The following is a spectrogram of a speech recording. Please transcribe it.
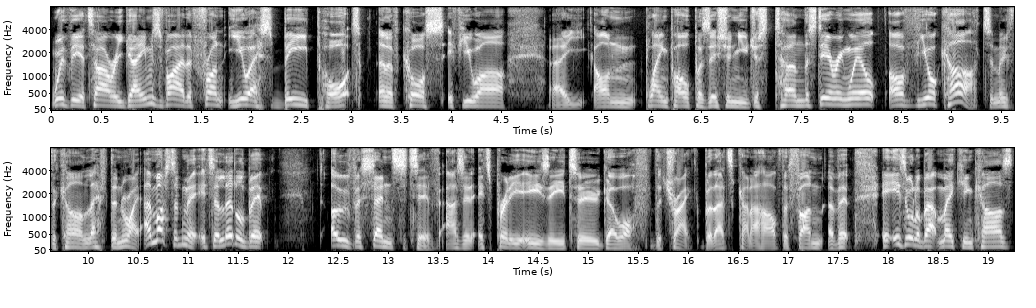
with the Atari games via the front USB port. And of course, if you are uh, on playing pole position, you just turn the steering wheel of your car to move the car left and right. I must admit, it's a little bit oversensitive, as it's pretty easy to go off the track, but that's kind of half the fun of it. It is all about making cars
